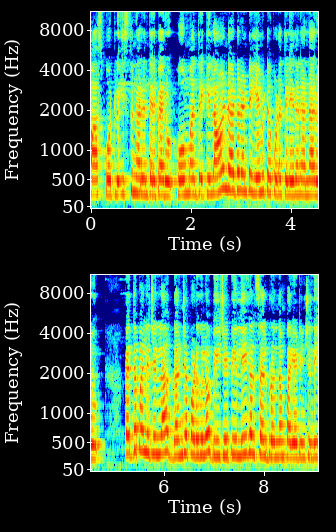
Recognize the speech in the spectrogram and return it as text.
పాస్పోర్ట్లు ఇస్తున్నారని తెలిపారు. హోంమంత్రికి లా అండ్ ఆర్డర్ అంటే ఏమిటో కూడా తెలియదని అన్నారు. పెద్దపల్లి జిల్లా గంజపడుగులో బీజేపీ లీగల్ సెల్ బృందం పర్యటించింది.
